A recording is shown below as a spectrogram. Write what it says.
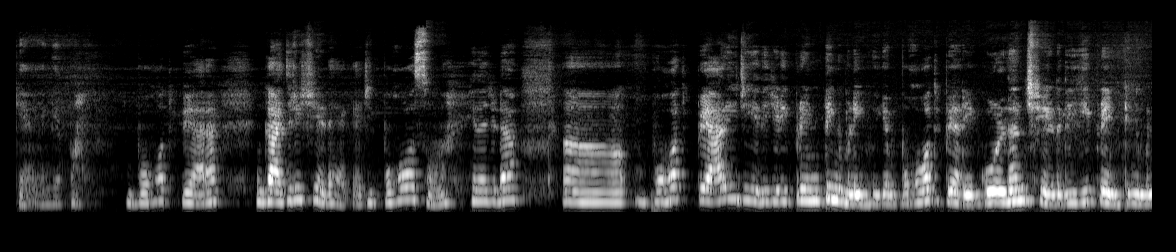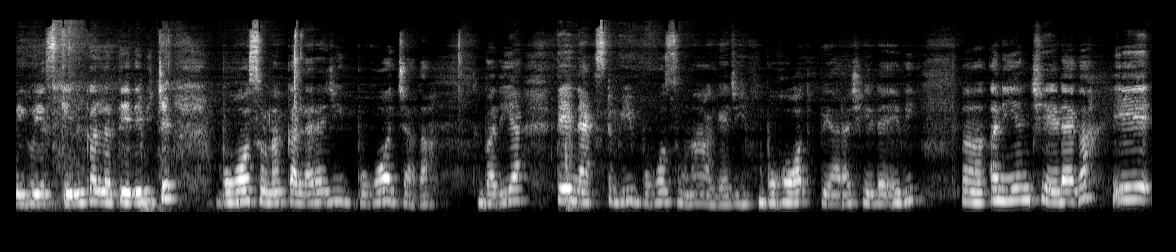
ਕੇ ਆਏਗੇ ਆਪਾਂ। ਬਹੁਤ ਪਿਆਰਾ ਗਾਜਰੀ ਸ਼ੇਡ ਹੈਗਾ ਜੀ, ਬਹੁਤ ਸੋਹਣਾ। ਇਹਦਾ ਜਿਹੜਾ ਬਹੁਤ ਪਿਆਰੀ ਜੀ ਇਹਦੀ ਜਿਹੜੀ ਪ੍ਰਿੰਟਿੰਗ ਬਣੀ ਹੋਈ ਹੈ, ਬਹੁਤ ਪਿਆਰੀ 골ਡਨ ਸ਼ੇਡ ਦੀ ਹੀ ਪ੍ਰਿੰਟਿੰਗ ਬਣੀ ਹੋਈ ਹੈ ਸਕਿਨ ਕਲਰ ਤੇ। ਇਹਦੇ ਵਿੱਚ ਬਹੁਤ ਸੋਹਣਾ ਕਲਰ ਹੈ ਜੀ, ਬਹੁਤ ਜ਼ਿਆਦਾ। ਵਧੀਆ। ਤੇ ਨੈਕਸਟ ਵੀ ਬਹੁਤ ਸੋਹਣਾ ਆ ਗਿਆ ਜੀ। ਬਹੁਤ ਪਿਆਰਾ ਸ਼ੇਡ ਹੈ ਇਹ ਵੀ। ਅਨੀਅਨ ਸ਼ੇਡ ਹੈਗਾ। ਇਹ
